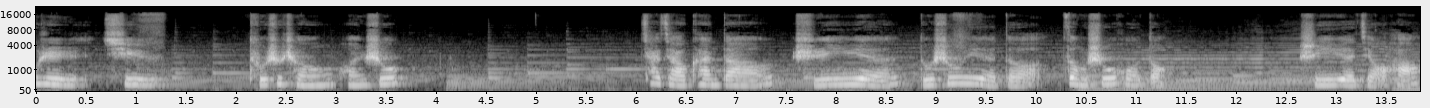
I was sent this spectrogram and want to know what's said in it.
日去图书城还书，恰巧看到十一月读书月的赠书活动。十一月九号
